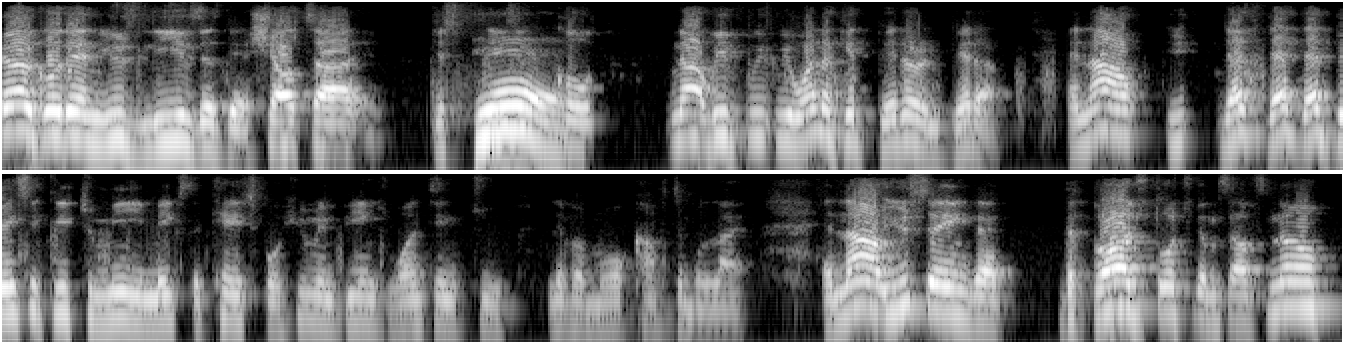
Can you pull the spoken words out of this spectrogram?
don't go there and use leaves as their shelter and just freeze in the Yeah. cold. Now we we, we want to get better and better. And now you, that that that basically to me makes the case for human beings wanting to live a more comfortable life. And now you're saying that the gods thought to themselves, no,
